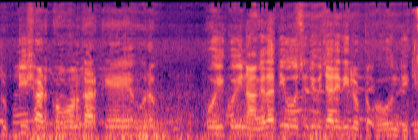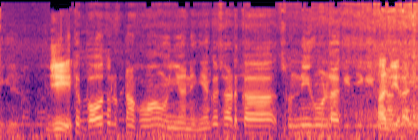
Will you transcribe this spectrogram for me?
ਟੁੱਟੀ ਸੜਕ ਹੋਣ ਕਰਕੇ ਉਰੇ ਕੋਈ ਕੋਈ ਲੰਘਦਾ ਤੀ ਉਸ ਦੀ ਵਿਚਾਰੇ ਦੀ ਲੁੱਟ ਖੋਹ ਹੁੰਦੀ ਸੀਗੀ। ਜੀ। ਇੱਥੇ ਬਹੁਤ ਲੁੱਟਾਂ ਖੋਹਾਂ ਹੋਈਆਂ ਨੇਗੀਆਂ ਕਿ ਸੜਕਾਂ ਸੁੰਨੀ ਹੋਣ ਲੱਗੀ ਸੀਗੀ ਹਾਂਜੀ ਹਾਂਜੀ।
